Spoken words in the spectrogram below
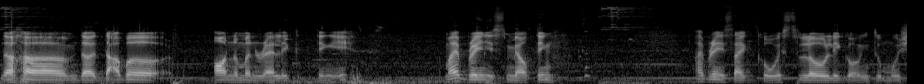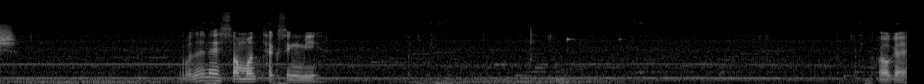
The um, the double ornament relic thingy. My brain is melting. My brain is like going slowly going to mush. Wasn't there someone texting me? Okay,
